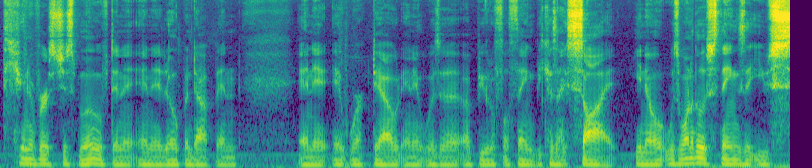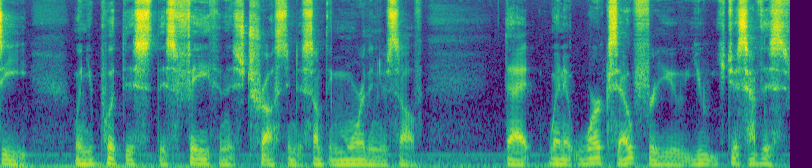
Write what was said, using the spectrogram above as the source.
the universe just moved and it, and it opened up and and it, it worked out and it was a, a beautiful thing because I saw it. You know, it was one of those things that you see when you put this this faith and this trust into something more than yourself. That when it works out for you, you, you just have this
